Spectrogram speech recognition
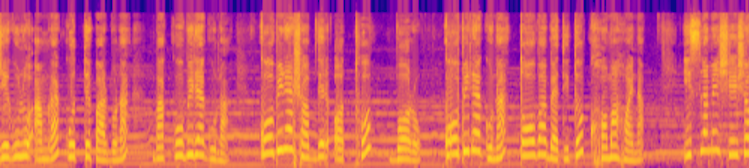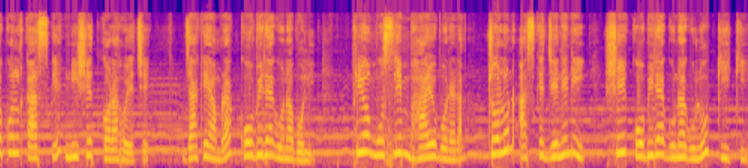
যেগুলো আমরা করতে পারব না বা কবিরা গুনাহ। কবিরা শব্দের অর্থ বড়। কবিরা গুনাহ তওবা ব্যতীত ক্ষমা হয় না। ইসলামে সেই সকল কাজকে নিষেধ করা হয়েছে, যাকে আমরা কবিরা গুনাহ বলি। প্রিয় মুসলিম ভাই ও বোনেরা, চলুন আজকে জেনে নিই সেই কবিরা গুণাগুলো কি কি।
